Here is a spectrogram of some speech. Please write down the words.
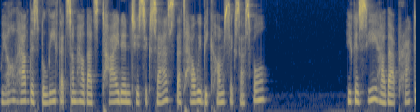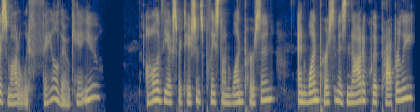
We all have this belief that somehow that's tied into success. That's how we become successful. You can see how that practice model would fail, though, can't you? All of the expectations placed on one person, and one person is not equipped properly.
